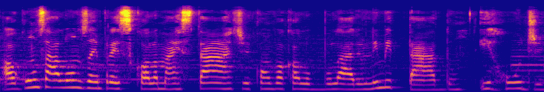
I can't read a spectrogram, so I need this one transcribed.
Alguns alunos vêm para a escola mais tarde com vocabulário limitado e rude,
